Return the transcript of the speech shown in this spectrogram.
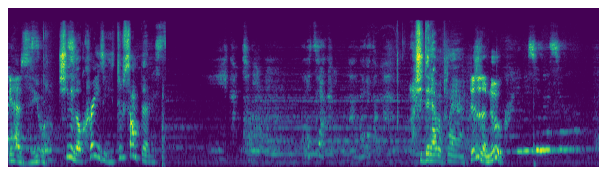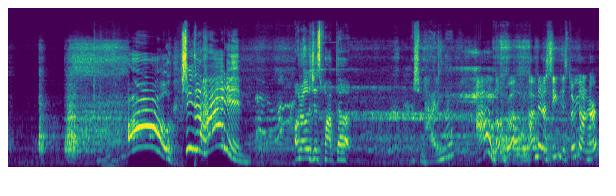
We have zero. She need to go crazy. Do something. She did have a plan. This is a nuke. Oh, she's been hiding. Oh no, it just popped up. Is she hiding now? I don't know, bro. I've never seen these three on her.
